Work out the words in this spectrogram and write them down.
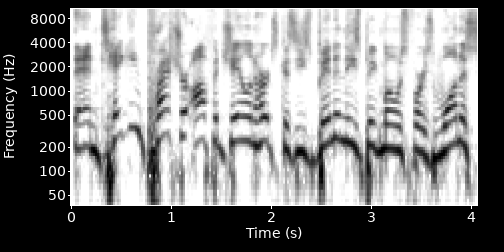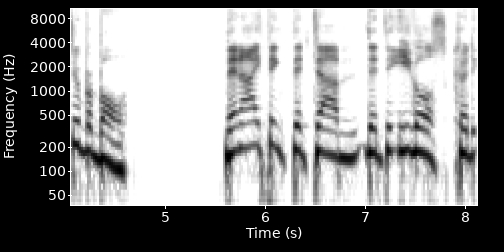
and taking pressure off of Jalen Hurts because he's been in these big moments before, he's won a Super Bowl, then I think that um, that the Eagles could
